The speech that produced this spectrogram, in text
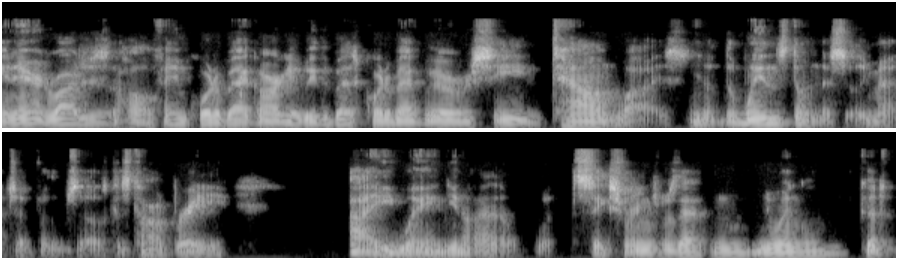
and Aaron Rodgers is a Hall of Fame quarterback, arguably the best quarterback we've ever seen, talent wise. You know, the wins don't necessarily match up for themselves because Tom Brady, i.e. Wayne, you know, I know what six rings was that in New England? Good,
